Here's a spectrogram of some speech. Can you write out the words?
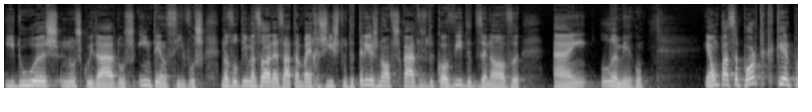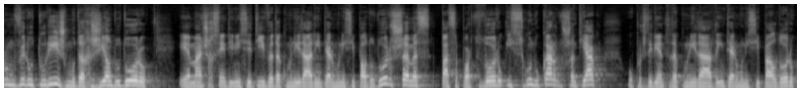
e duas nos cuidados intensivos. Nas últimas horas há também registro de três novos casos de Covid-19 em Lamego. É um passaporte que quer promover o turismo da região do Douro. É a mais recente iniciativa da Comunidade Intermunicipal do Douro, chama-se Passaporte Douro e, segundo Carlos Santiago, o presidente da Comunidade Intermunicipal Douro,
